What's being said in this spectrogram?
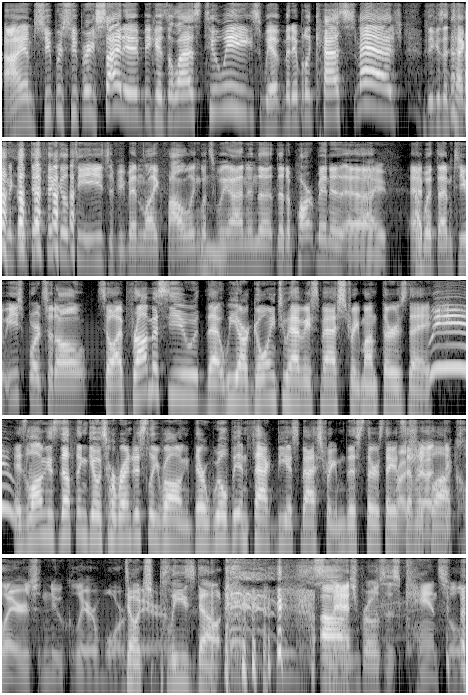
I am super, super excited because the last two weeks we haven't been able to cast Smash because of technical difficulties. If you've been like following what's going on in the, the department and, uh, Hmm. I- and I- with MTU Esports at all. So I promise you that we are going to have a Smash stream on Thursday. As long as nothing goes horrendously wrong, there will be, in fact be a Smash stream this Thursday at Russia seven o'clock. declares nuclear war. Don't you please don't. Smash Bros is canceled.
